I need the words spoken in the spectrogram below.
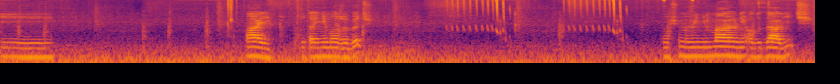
I... Aj, tutaj nie może być. Musimy minimalnie oddalić.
